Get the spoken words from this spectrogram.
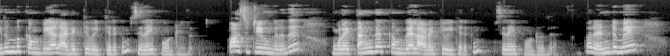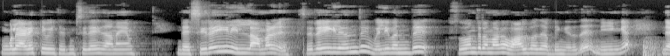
இரும்பு கம்பியால் அடைத்து வைத்திருக்கும் சிறை போன்றது. பாசிட்டிவ்ங்கிறது உங்களை தங்க கம்பியால் அடைத்து வைத்திருக்கும் சிறை போன்றது. இப்போ ரெண்டுமே உங்களை அடைத்து வைத்திருக்கும் சிறை தானே. இந்த சிறையில் இல்லாமல் சிறையிலிருந்து வெளிவந்து சுதந்திரமாக வாழ்வது அப்படிங்கிறது நீங்கள் இந்த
